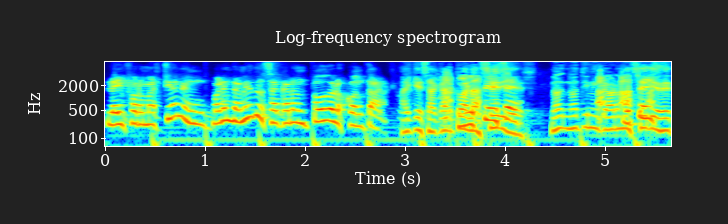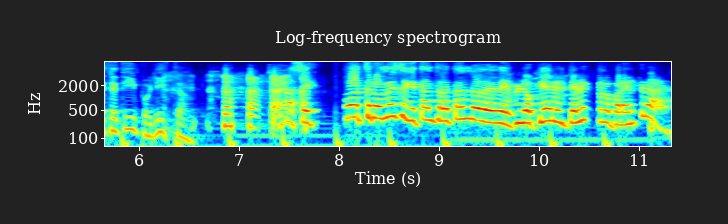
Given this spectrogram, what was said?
la información, en 40 minutos sacaron todos los contactos. Hay que sacar todas Y las series. No, no tienen que haber más ustedes- series de este tipo y listo. Claro. Hace cuatro meses que están tratando de desbloquear el teléfono para entrar.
